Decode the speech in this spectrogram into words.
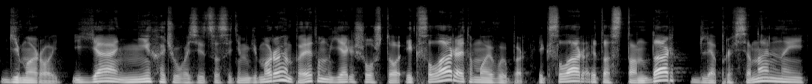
геморрой. И я не хочу возиться с этим геморроем, поэтому я решил, что XLR — это мой выбор. XLR — это стандарт для профессиональной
